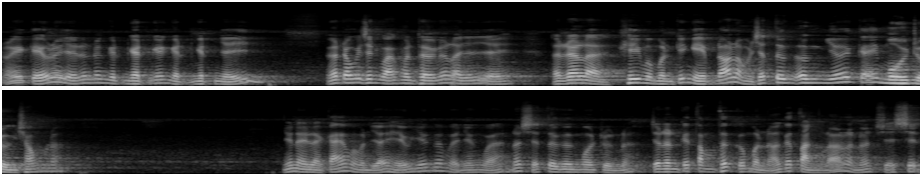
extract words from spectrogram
Nó cái kiểu nó vậy nó, nó nghịch nghịch cái nghịch nghịch nhỉ ở trong cái sinh hoạt bình thường nó là như vậy. Thành ra là khi mà mình cái nghiệp đó là mình sẽ tương ưng với cái môi trường sống đó. Những này là cái mà mình dễ hiểu nhất đó về nhân quả. Nó sẽ tương ưng môi trường đó. Cho nên cái tâm thức của mình ở cái tầng đó là nó sẽ sinh,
